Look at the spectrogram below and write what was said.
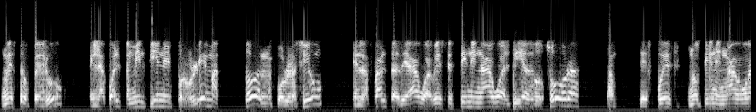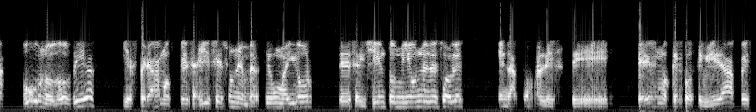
nuestro Perú, en la cual también tiene problemas toda la población en la falta de agua. A veces tienen agua al día dos horas, después no tienen agua uno o dos días y esperamos que ahí sí es una inversión mayor de 600 millones de soles en la cual este tenemos qué posibilidad pues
